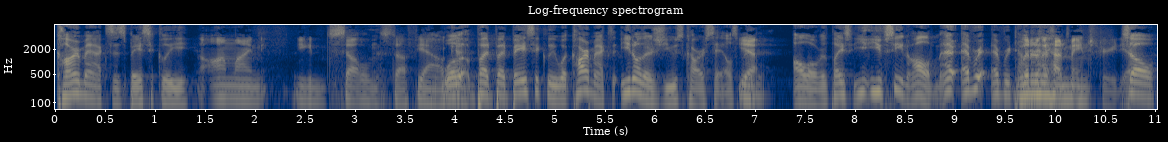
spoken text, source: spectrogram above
CarMax is basically Online, you can sell and stuff. Yeah. Okay. well, but but basically what CarMax, you know, there's used car salesmen Yeah. all over the place. You, you've seen all of them every every time. literally on Main Street. Yeah. So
